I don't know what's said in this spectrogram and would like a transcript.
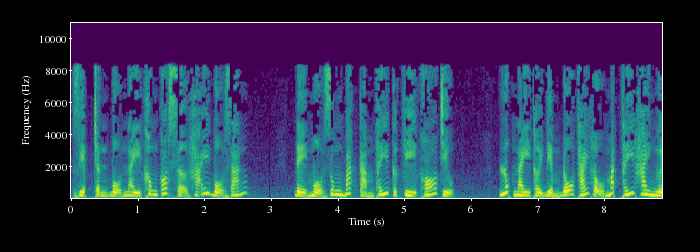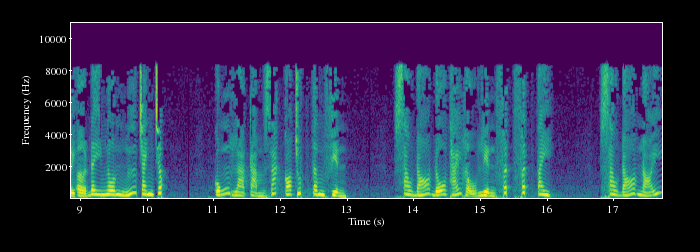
Diệp trần bộ này không có sợ hãi bộ dáng để mộ dung bác cảm thấy cực kỳ khó chịu. Lúc này thời điểm đỗ thái hậu mắt thấy hai người ở đây ngôn ngữ tranh chấp, cũng là cảm giác có chút tâm phiền. Sau đó đỗ thái hậu liền phất phất tay. Sau đó nói,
